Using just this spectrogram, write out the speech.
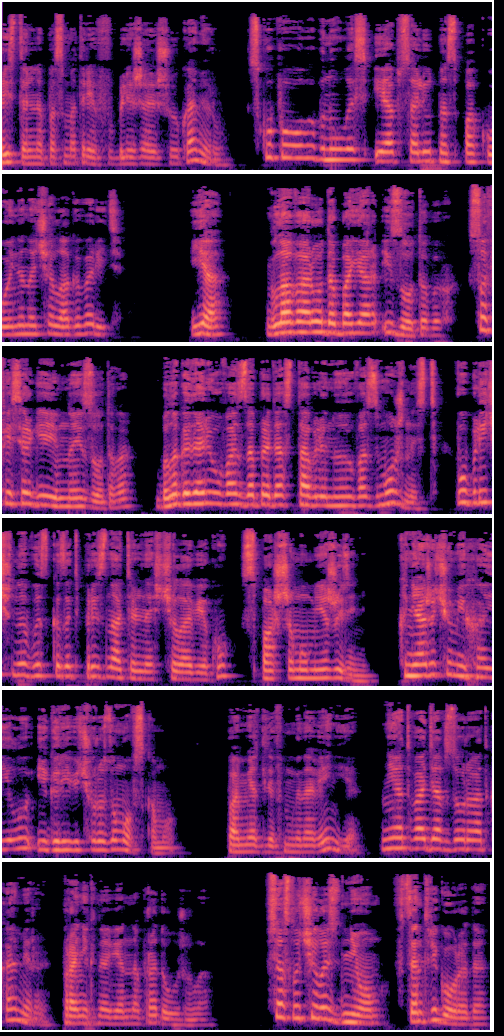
Пристально посмотрев в ближайшую камеру, скупо улыбнулась и абсолютно спокойно начала говорить. «Я, глава рода бояр Изотовых, Софья Сергеевна Изотова, благодарю вас за предоставленную возможность публично высказать признательность человеку, спасшему мне жизнь, княжичу Михаилу Игоревичу Разумовскому». Помедлив мгновение, не отводя взора от камеры, проникновенно продолжила. «Все случилось днем, в центре города,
